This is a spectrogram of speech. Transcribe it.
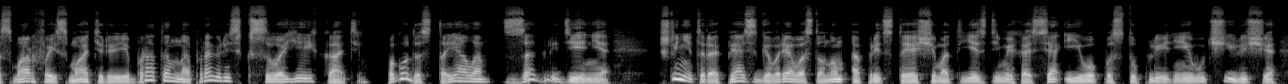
с Марфой, с матерью и братом направились к своей хате. Погода стояла, загляденье. Шли не торопясь, говоря в основном о предстоящем отъезде Михася и его поступлении в училище –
